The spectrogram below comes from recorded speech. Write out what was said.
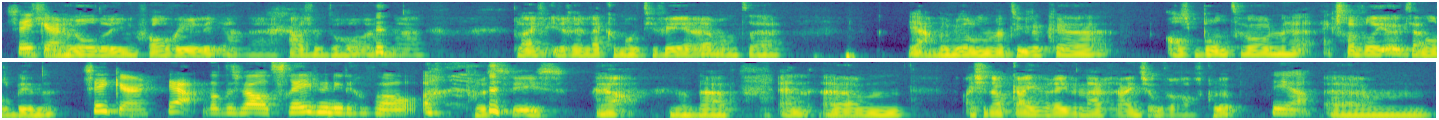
zeker. Dus hulde in ieder geval voor jullie en ga zo door. en blijf iedereen lekker motiveren, want ja, we willen natuurlijk als bond gewoon extra veel jeugd aan ons binden. Zeker, ja, dat is wel het streven in ieder geval. Precies, ja, inderdaad. En um, als je nou kijkt weer even naar Rijnsoever als club. Ja. Um,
